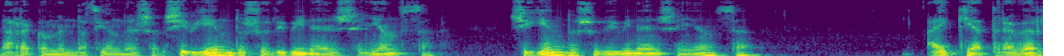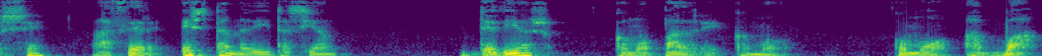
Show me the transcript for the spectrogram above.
la recomendación del siguiendo su divina enseñanza, siguiendo su divina enseñanza, hay que atreverse a hacer esta meditación de Dios como Padre, como, como Abba.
